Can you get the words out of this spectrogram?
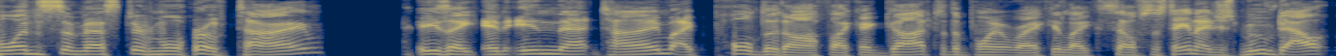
one semester more of time. He's like, and in that time, I pulled it off. Like I got to the point where I could like self sustain. I just moved out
